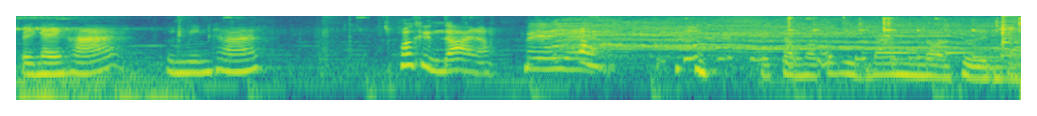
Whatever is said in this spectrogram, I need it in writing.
เป็นไงคะ คุณมินคะพ่อกินได้นะไม่ได้แย่ไปคำเราก็กินได้มือนอนพื้นนะ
